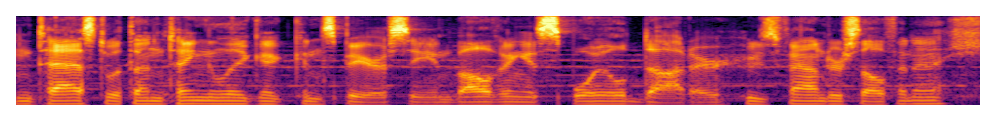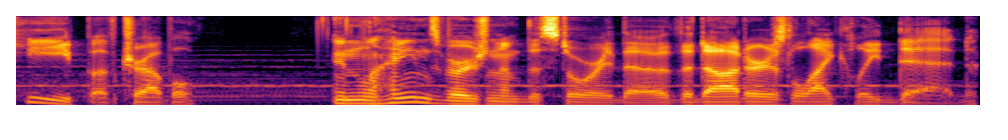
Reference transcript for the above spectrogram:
and tasked with untangling a conspiracy involving his spoiled daughter, who's found herself in a heap of trouble. In Lehane's version of the story, though, the daughter is likely dead.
